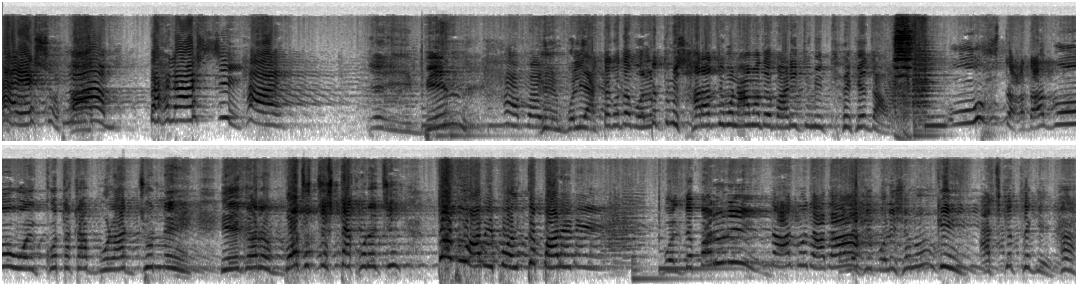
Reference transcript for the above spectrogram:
হ্যাঁ এসো। বল। হ্যাঁ, বলি একটা কথা বললে তুমি সারা জীবন আমাদের বাড়ি তুমি থেকে যাও উফ দাদা গো ওই কথাটা বলার জন্যে এগারো বছর চেষ্টা করেছি তবু আমি বলতে পারিনি বলতে পারুনি না গো দাদা কি বলি শোনো কি? আজকের থেকে হ্যাঁ।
